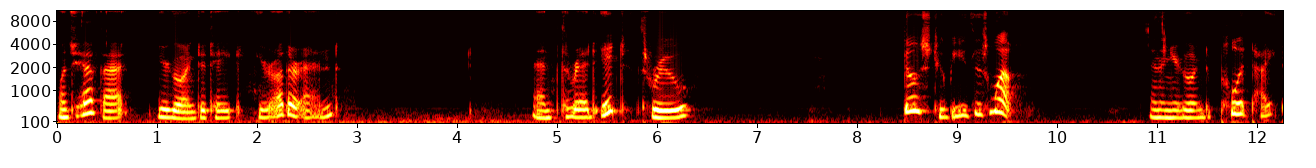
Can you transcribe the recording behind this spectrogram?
Once you have that, you're going to take your other end and thread it through those two beads as well. And then you're going to pull it tight.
